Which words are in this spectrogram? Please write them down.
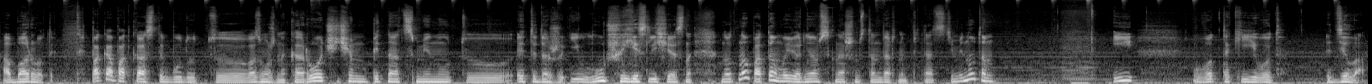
обороты. Пока подкасты будут, э, возможно, короче, чем 15 минут, э, это даже и лучше, если честно, но, но потом мы вернемся к нашим стандартным 15 минутам и вот такие вот дела.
